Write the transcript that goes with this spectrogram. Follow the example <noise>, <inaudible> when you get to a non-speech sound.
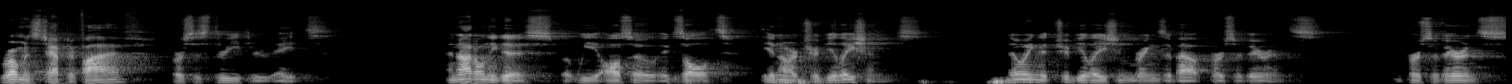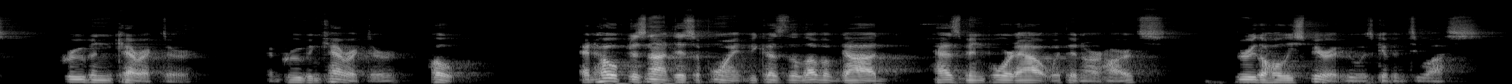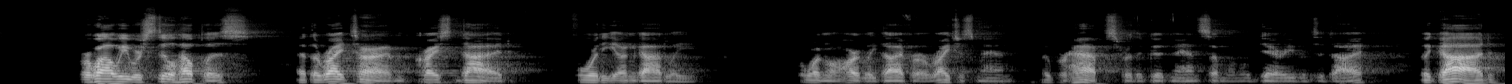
Romans chapter 5, verses 3 through 8. And not only this, but we also exult in our tribulations, knowing that tribulation brings about perseverance, perseverance, proven character, and proven character, hope. And hope does not disappoint because the love of God has been poured out within our hearts through the Holy Spirit who was given to us. For while we were still helpless, at the right time, Christ died for the ungodly. One will hardly die for a righteous man, though perhaps for the good man someone would dare even to die. But God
